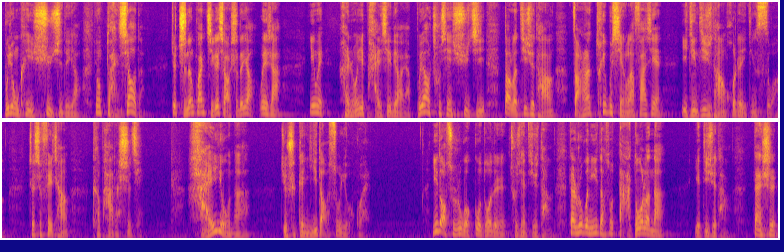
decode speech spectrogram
不用可以蓄积的药，用短效的，就只能管几个小时的药。为啥？因为很容易排泄掉呀，不要出现蓄积，到了低血糖早上推不醒了，发现已经低血糖或者已经死亡，这是非常可怕的事情。还有呢，就是跟胰岛素有关。胰岛素如果过多的人出现低血糖，但如果你胰岛素打多了呢，也低血糖。但是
